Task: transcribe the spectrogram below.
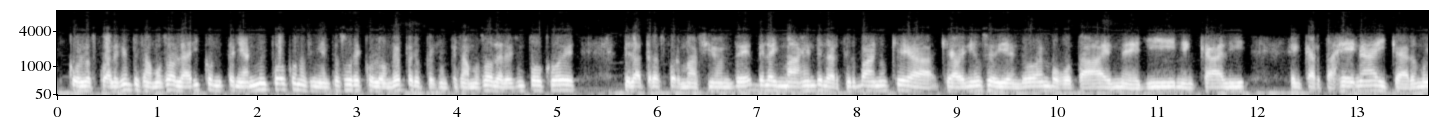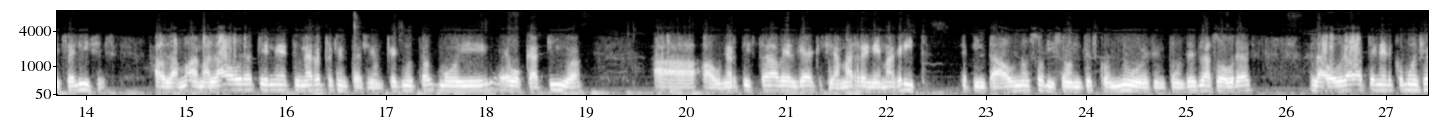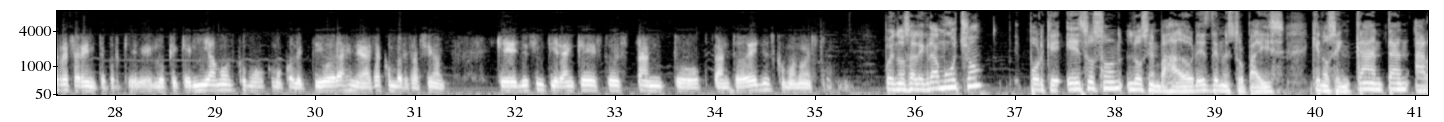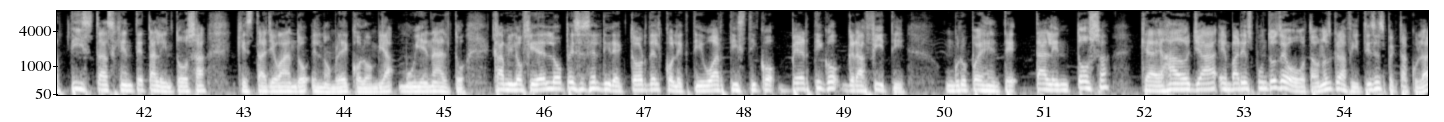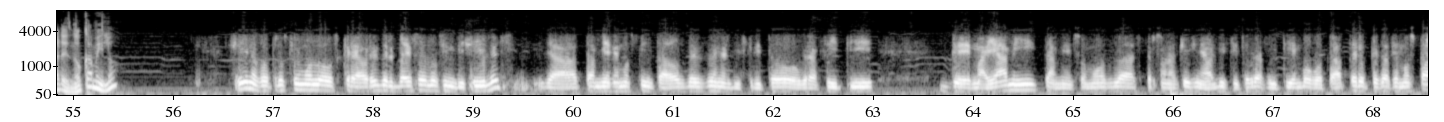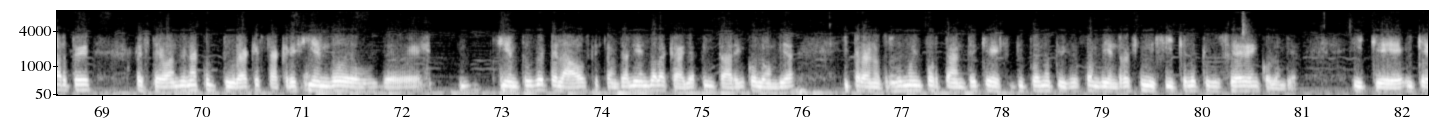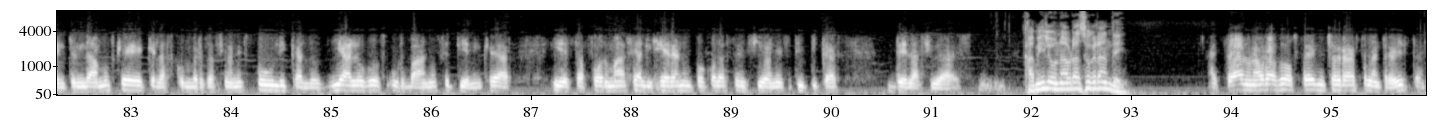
con los cuales empezamos a hablar y con- tenían muy poco conocimiento sobre Colombia, pero pues empezamos a hablarles un poco de, la transformación de, la imagen del arte urbano que ha, venido sucediendo en Bogotá, en Medellín, en Cali, en Cartagena y quedaron muy felices. Hablamos, además la obra tiene, tiene una representación que es muy, muy evocativa a, a un artista belga que se llama René Magritte, que pintaba unos horizontes con nubes. Entonces las obras, la obra va a tener como ese referente, porque lo que queríamos como, como colectivo era generar esa conversación, que ellos sintieran que esto es tanto, tanto de ellos como nuestro. Pues nos alegra mucho porque esos son los embajadores de nuestro país que nos encantan, artistas, gente talentosa que está llevando el nombre de Colombia muy en alto. Camilo Fidel López es el director del colectivo artístico Vértigo Graffiti, un grupo de gente talentosa que ha dejado ya en varios puntos de Bogotá unos grafitis espectaculares, ¿no, Camilo? Sí, nosotros fuimos los creadores del Beso de los Invisibles. Ya también hemos pintado desde en el distrito graffiti de Miami. También somos las personas que diseñaron el distrito graffiti en Bogotá, pero pues hacemos parte, Esteban, de una cultura que está creciendo de, cientos de pelados que están saliendo a la calle a pintar en Colombia. Y para nosotros es muy importante que este tipo de noticias también resignifique lo que sucede en Colombia y que, y que entendamos que, que las conversaciones públicas, los diálogos urbanos se tienen que dar y de esta forma se aligeran un poco las tensiones típicas de las ciudades. Camilo, un abrazo grande. Esteban, un abrazo a ustedes, muchas gracias por la entrevista.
